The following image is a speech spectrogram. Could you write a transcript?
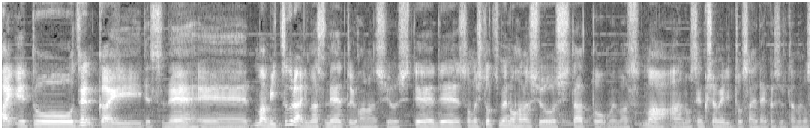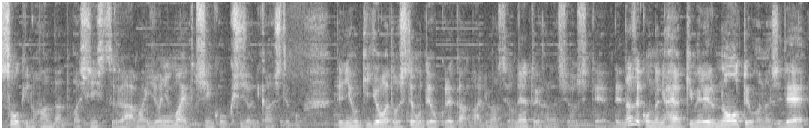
はいえーと、前回ですね、えー、まあ、3つぐらいありますねという話をしてでその1つ目の話をしたと思います、まあ、あの先駆者メリットを最大化するための早期の判断とか進出が、まあ、非常にうまいと新興国市場に関しても。で日本企業はどうしても出遅れ感がありますよねという話をして。でなぜこんなに早く決めれるの？という話で、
